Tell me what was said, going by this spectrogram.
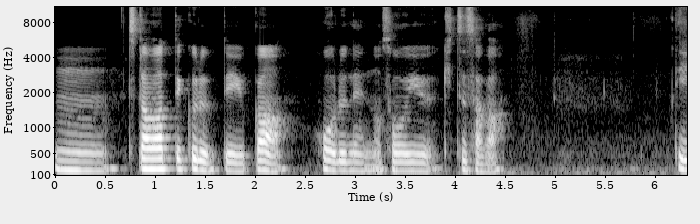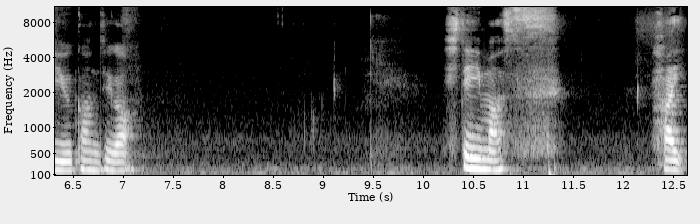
うん、伝わってくるっていうか、ホールデンのそういうきつさが、っていう感じがしています。はい。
